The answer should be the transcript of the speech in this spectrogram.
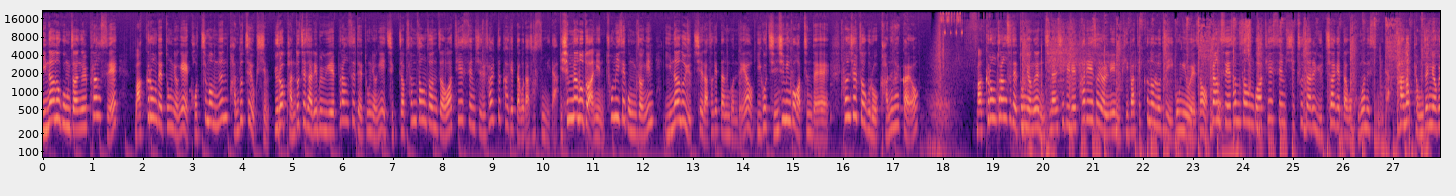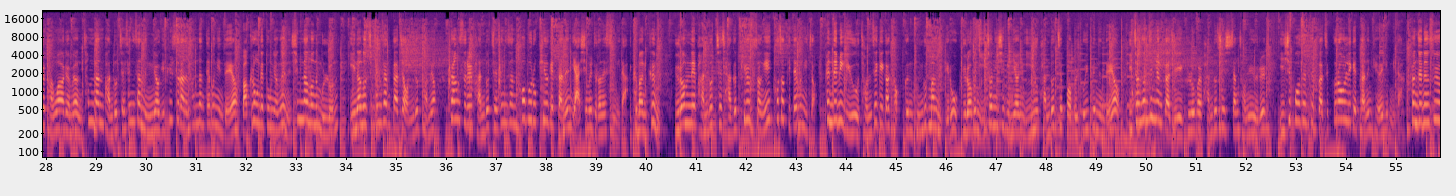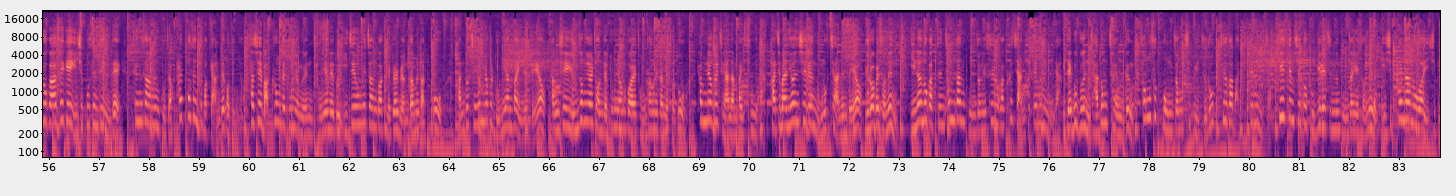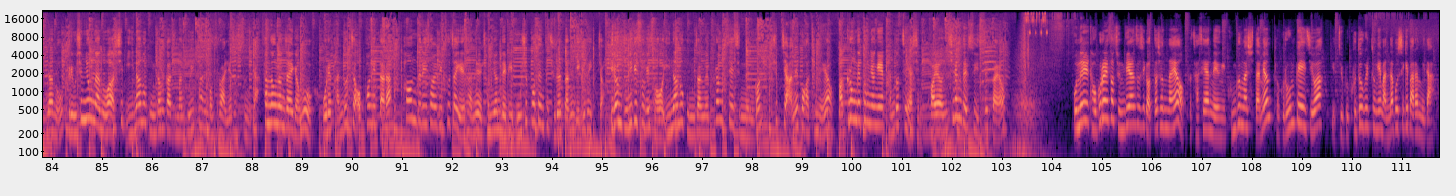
이나노 공장을 프랑스에 마크롱 대통령의 거침없는 반도체 욕심. 유럽 반도체 자립을 위해 프랑스 대통령이 직접 삼성전자와 TSMC를 설득하겠다고 나섰습니다. 10나노도 아닌 초미세 공정인 2나노 유치에 나서겠다는 건데요. 이거 진심인 것 같은데 현실적으로 가능할까요? 마크롱 프랑스 대통령은 지난 11일 파리에서 열린 비바 테크놀로지 2025에서 프랑스의 삼성과 TSMC 투자를 유치하겠다고 공언했습니다. 산업 경쟁력을 강화하려면 첨단 반도체 생산 능력이 필수라는 판단 때문인데요. 마크롱 대통령은 10나노는 물론 2나노칩 생산까지 언급하며 프랑스를 반도체 생산 허브로 키우겠다는 야심을 드러냈습니다. 그만큼 유럽 내 반도체 자급 필요성이 커졌기 때문이죠. 팬데믹 이후 전 세계가 겪은 공급망 위기로 유럽은 2022년 EU 반도체법을 도입했는데요. 2030년까지 글로벌 반도체 시장 점유율을 20%까지 끌어올리겠다는 계획입니다. 현재는 수요가 세계 20%인데 생산은 고작 8%밖에 안 되거든요. 사실 마크롱 대통령은 작년에도 이재용 회장과 개별 면담을 갖고 반도체 협력을 논의한 바 있는데요. 당시 윤석열 전 대통령과의 정상회담에서도 협력을 제안한 바 있습니다. 하지만 현실은 녹록치 않은데요. 유럽에서는 이나노 같은 첨단 공정의 수요가 크지 않기 때문입니다. 이 대부분 자동차용 등 성숙 공정 칩 위주로 수요가 많기 때문이죠. TSMC도 독일에 짓는 공장에서는 28나노와 22나노 그리고 16나노와 12나노 공정까지만 도입하는 것으로 알려졌습니다. 삼성전자의 경우 올해 반도체 업황에 따라 파운드리 설비 투자 예산을 전년 대비 50% 줄였다 는 얘기도 있죠. 이런 분위기 속에서 이나노 공장을 프랑스에 짓는 건 쉽지 않을 것 같은데요. 마크롱 대통령의 반도체 야심 과연 실행될 수 있을까요? 오늘 덕으로에서 준비한 소식 어떠셨나요? 더 자세한 내용이 궁금하시다면 덕으로 홈페이지와 유튜브 구독을 통해 만나보시기 바랍니다.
